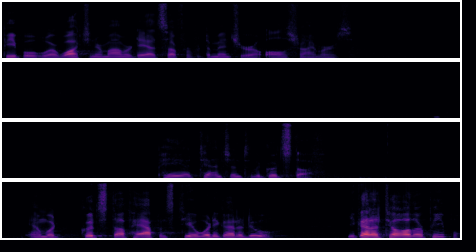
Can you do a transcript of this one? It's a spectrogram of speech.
people who are watching their mom or dad suffer from dementia or Alzheimer's. Pay attention to the good stuff. And what good stuff happens to you, what do you got to do? You got to tell other people.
